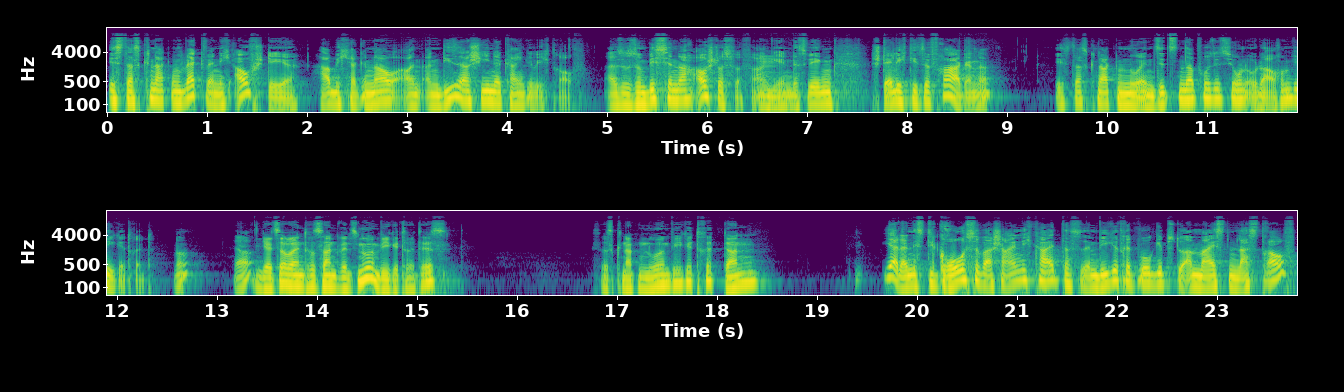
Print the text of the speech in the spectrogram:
Ist das Knacken weg, wenn ich aufstehe, habe ich ja genau an, an dieser Schiene kein Gewicht drauf. Also so ein bisschen nach Ausschlussverfahren mhm. gehen. Deswegen stelle ich diese Frage, ne? Ist das Knacken nur in sitzender Position oder auch im Wiegetritt? Ne? Ja? Jetzt aber interessant, wenn es nur im Wiegetritt ist. Ist das Knacken nur im Wiegetritt, dann? Ja, dann ist die große Wahrscheinlichkeit, dass es im Wiegetritt, wo gibst du am meisten Last drauf?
